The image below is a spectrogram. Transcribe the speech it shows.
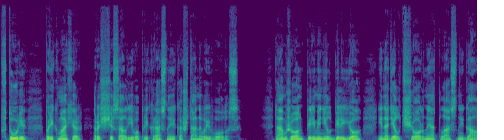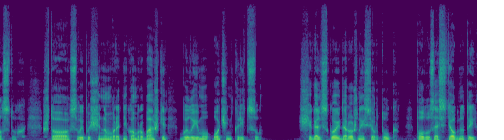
В туре парикмахер расчесал его прекрасные каштановые волосы. Там же он переменил белье и надел черный атласный галстук, что с выпущенным воротником рубашки было ему очень к лицу. Щегольской дорожный сюртук, полузастегнутый,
